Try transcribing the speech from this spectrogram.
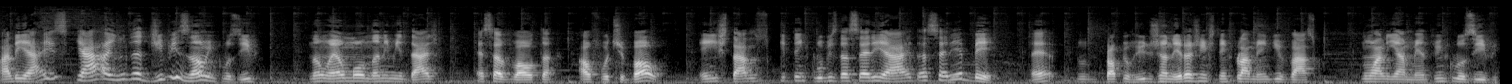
Aliás, que há ainda divisão, inclusive, não é uma unanimidade essa volta ao futebol em estados que tem clubes da Série A e da Série B né, do próprio Rio de Janeiro, a gente tem Flamengo e Vasco num alinhamento, inclusive,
